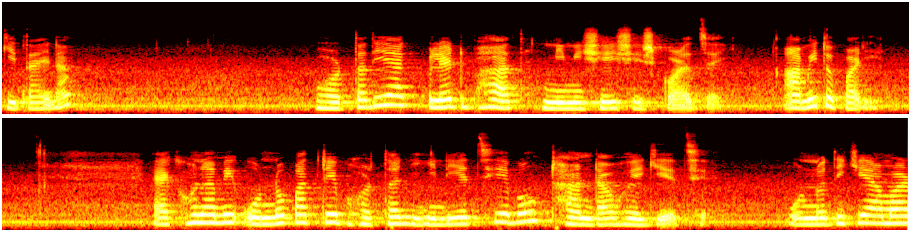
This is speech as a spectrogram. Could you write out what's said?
কি তাই না? ভর্তা দিয়ে এক প্লেট ভাত নিমিষেই শেষ করা যায়, আমি তো পারি। এখন আমি অন্য পাত্রে ভর্তা নিয়ে নিয়েছি এবং ঠান্ডাও হয়ে গিয়েছে। অন্যদিকে আমার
